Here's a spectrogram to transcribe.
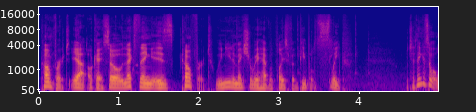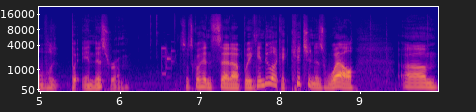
Comfort. Yeah, okay. So next thing is comfort. We need to make sure we have a place for the people to sleep. Which I think is what we'll put in this room. So let's go ahead and set up. We can do like a kitchen as well. Um,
